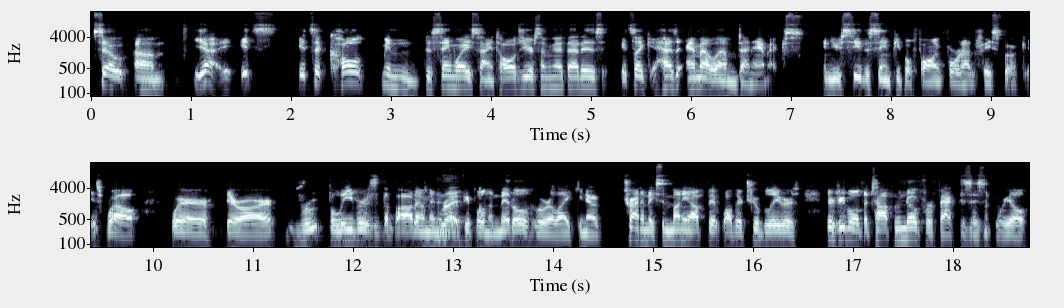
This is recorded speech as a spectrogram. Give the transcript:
So um, yeah, it, it's it's a cult in the same way Scientology or something like that is. It's like it has MLM dynamics, and you see the same people falling for it on Facebook as well, where there are root believers at the bottom, and right. there are people in the middle who are like you know trying to make some money off it while they're true believers. There are people at the top who know for a fact this isn't real,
